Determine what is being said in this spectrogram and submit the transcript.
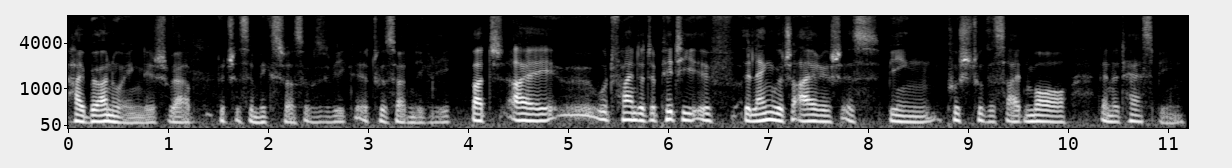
Hiberno English, where, which is a mixture, so to speak, uh, to a certain degree. But I uh, would find it a pity if the language Irish is being pushed to the side more than it has been.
